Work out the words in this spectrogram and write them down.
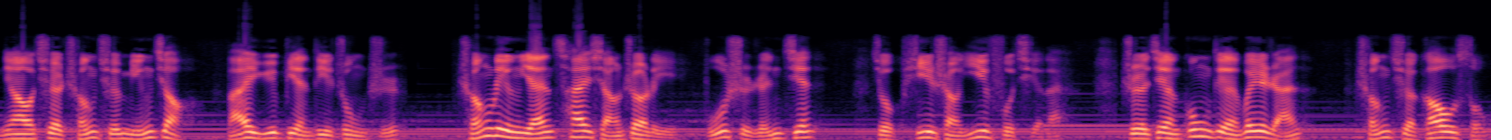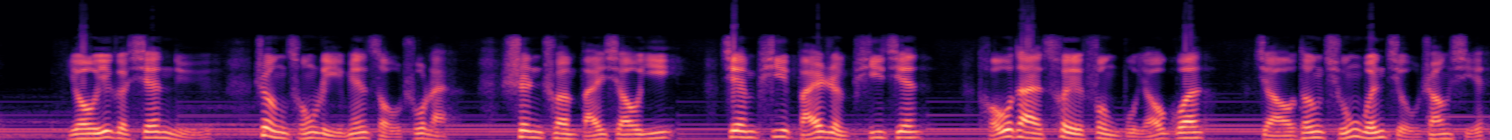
鸟雀成群鸣叫，白鱼遍地种植。程令言猜想这里不是人间，就披上衣服起来。只见宫殿巍然，城阙高耸，有一个仙女正从里面走出来，身穿白绡衣，肩披白刃披肩，头戴翠凤步摇冠，脚蹬琼纹九章鞋。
